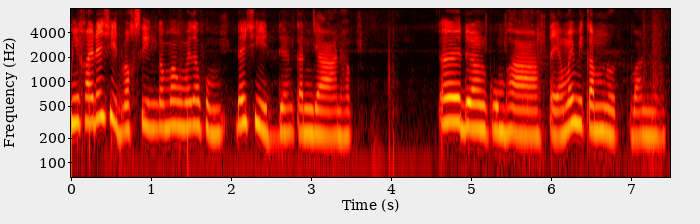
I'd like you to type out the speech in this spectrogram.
มีใครได้ฉีดวัคซีนกันบ้างไหมแต่ผมได้ฉีดเดือนกันยานะครับ เอ้ยเดือนกุมภาแต่ยังไม่มีกำหนดวันนะครับ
